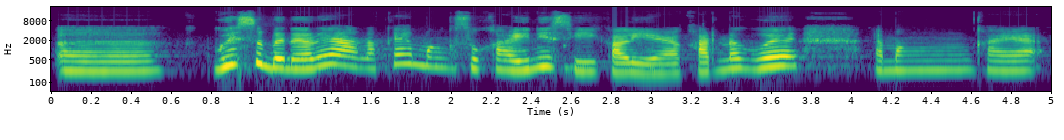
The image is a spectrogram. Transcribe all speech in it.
eh gue sebenarnya anaknya emang suka ini sih kali ya karena gue emang kayak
